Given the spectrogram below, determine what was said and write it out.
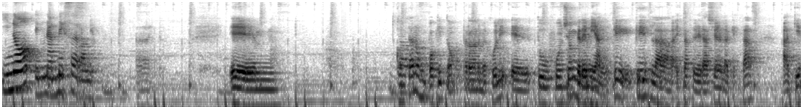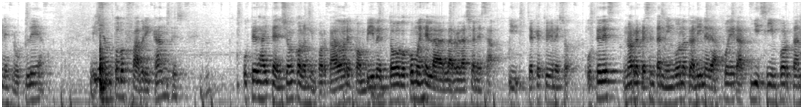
y no en una mesa de reunión. Ahí está. Eh, contanos un poquito, perdóname Juli, eh, tu función gremial. ¿Qué, qué es la, esta federación en la que estás? ¿A quiénes nuclea? Eh, Bien. ¿Son todos fabricantes? ¿Ustedes hay tensión con los importadores? ¿Conviven todo? ¿Cómo es la, la relación esa? Y ya que estoy en eso, ¿ustedes no representan ninguna otra línea de afuera? ¿Y si importan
